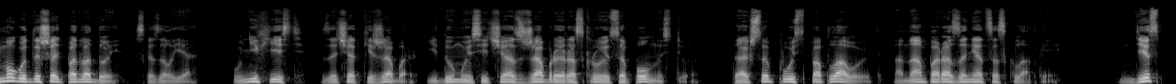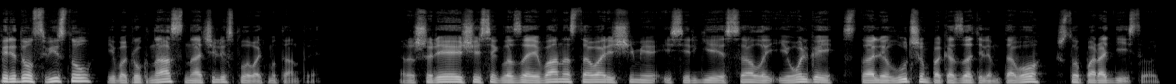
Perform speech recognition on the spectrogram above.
могут дышать под водой», — сказал я. «У них есть зачатки жабр, и, думаю, сейчас жабры раскроются полностью. Так что пусть поплавают, а нам пора заняться складкой. Дед Спиридон свистнул, и вокруг нас начали всплывать мутанты. Расширяющиеся глаза Ивана с товарищами и Сергея с Аллой и Ольгой стали лучшим показателем того, что пора действовать.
